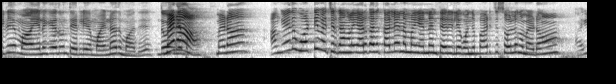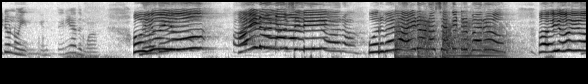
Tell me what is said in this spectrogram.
இல்லையம்மா எனக்கு எதுவும் தெரியலையம்மா. என்னதும்மா அது? மேடம் மேடம் அங்கே ஏதோ ஒட்டி வச்சிருக்காங்களே. யாருக்காவது கல்யாணமா என்னன்னு தெரியல கொஞ்சம் படிச்சு சொல்லுங்க மேடம். ஐ டோன்ட் நோ எனக்கு தெரியாதுமா ஐயோ ஐடோனா சரி ஒருவேளை ஐடோனா செத்துட்டு இருப்பாரோ? ஐயோயோ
